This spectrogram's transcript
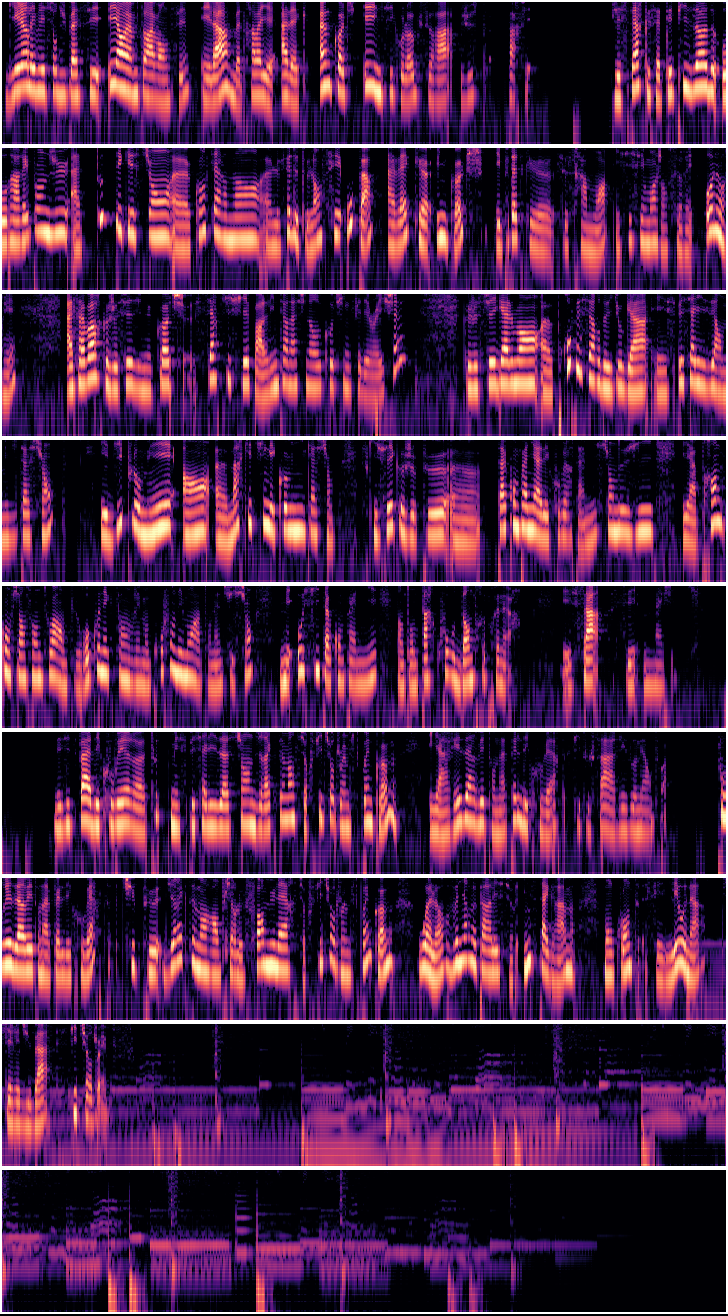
guérir les blessures du passé et en même temps avancer. Et là, bah, travailler avec un coach et une psychologue sera juste parfait. J'espère que cet épisode aura répondu à toutes tes questions euh, concernant euh, le fait de te lancer ou pas avec euh, une coach. Et peut-être que ce sera moi. Et si c'est moi, j'en serai honorée. À savoir que je suis une coach certifiée par l'International Coaching Federation, que je suis également professeure de yoga et spécialisée en méditation et diplômée en marketing et communication. Ce qui fait que je peux t'accompagner à découvrir ta mission de vie et à prendre confiance en toi en te reconnectant vraiment profondément à ton intuition, mais aussi t'accompagner dans ton parcours d'entrepreneur. Et ça, c'est magique. N'hésite pas à découvrir euh, toutes mes spécialisations directement sur featuredreams.com et à réserver ton appel découverte si tout ça a résonné en toi. Pour réserver ton appel découverte, tu peux directement remplir le formulaire sur featuredreams.com ou alors venir me parler sur Instagram. Mon compte c'est léona-featuredreams.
